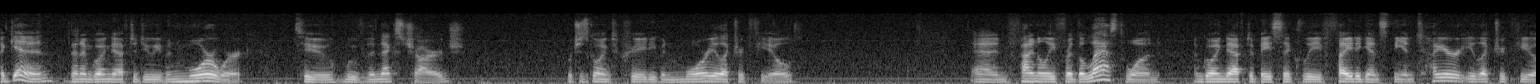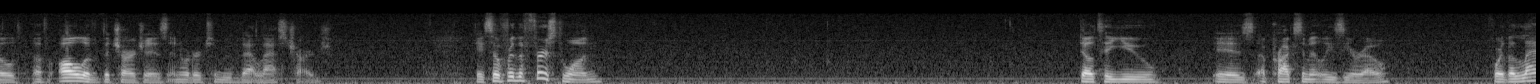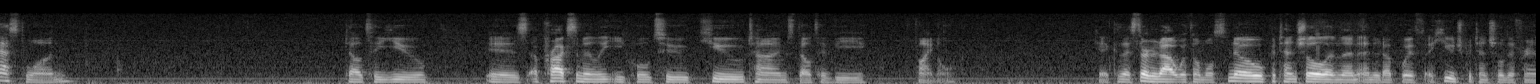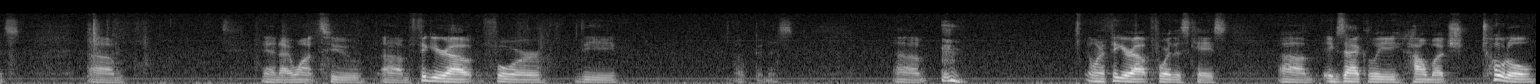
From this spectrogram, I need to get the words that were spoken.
again, then I'm going to have to do even more work to move the next charge, which is going to create even more electric field. And finally, for the last one, I'm going to have to basically fight against the entire electric field of all of the charges in order to move that last charge. Okay, so for the first one, delta U is approximately zero. For the last one, delta U is approximately equal to Q times delta V final. Okay, because I started out with almost no potential and then ended up with a huge potential difference. Um, and I want to um, figure out for the, oh goodness, um, I want to figure out for this case um, exactly how much total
